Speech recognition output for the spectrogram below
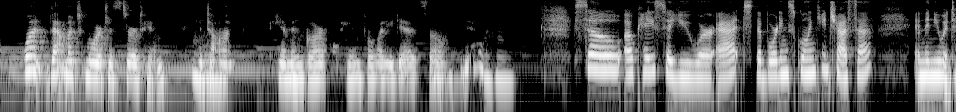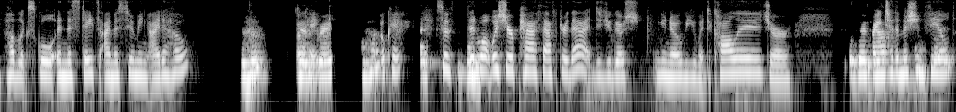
want that much more to serve him mm-hmm. and to mm-hmm. honor him and glorify him for what he did. So, yeah. Mm-hmm. So, okay, so you were at the boarding school in Kinshasa and then you went to public school in the States, I'm assuming Idaho? Uh-huh. Okay. Grade. Uh-huh. Okay. So then what was your path after that? Did you go, you know, you went to college or? Right to the mission field?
